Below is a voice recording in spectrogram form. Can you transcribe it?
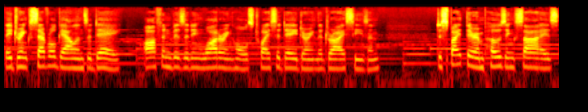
They drink several gallons a day, often visiting watering holes twice a day during the dry season. Despite their imposing size,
